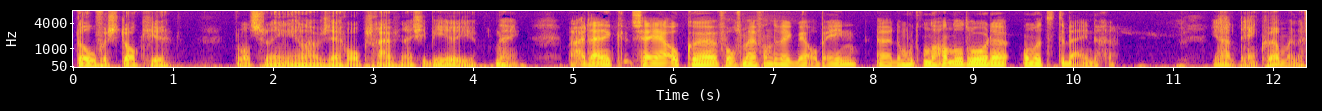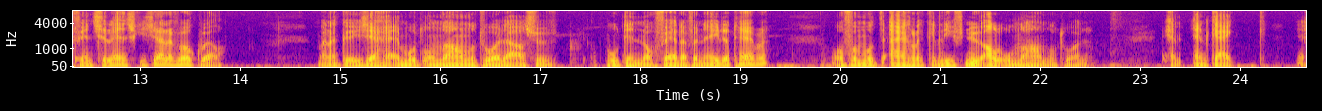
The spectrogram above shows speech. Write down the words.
toverstokje plotseling, laten we zeggen, opschuift naar Siberië. Nee. Maar uiteindelijk zei jij ook uh, volgens mij van de week bij op één. Uh, er moet onderhandeld worden om het te beëindigen. Ja, denk wel, maar dat vindt Zelensky zelf ook wel. Maar dan kun je zeggen, er moet onderhandeld worden als we Poetin nog verder vernederd hebben. Of er moet eigenlijk liefst nu al onderhandeld worden. En, en kijk, uh,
